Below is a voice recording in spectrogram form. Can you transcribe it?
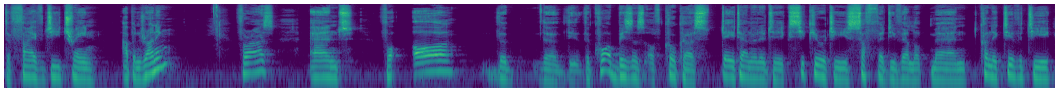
the 5G train up and running for us and for all the the, the, the, core business of Cocus, data analytics, security, software development, connectivity,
